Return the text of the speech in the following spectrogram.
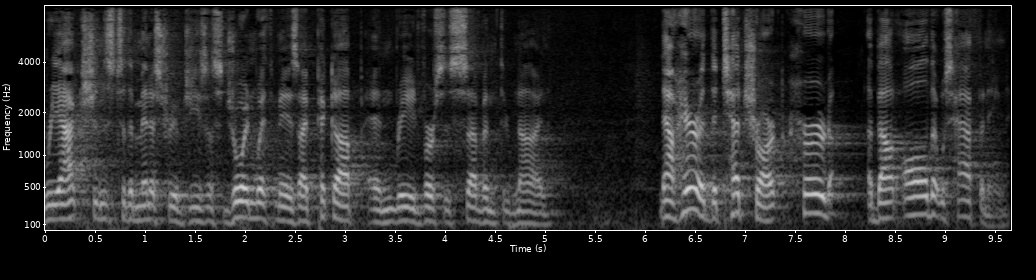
reactions to the ministry of Jesus. Join with me as I pick up and read verses 7 through 9. Now, Herod the Tetrarch heard about all that was happening,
